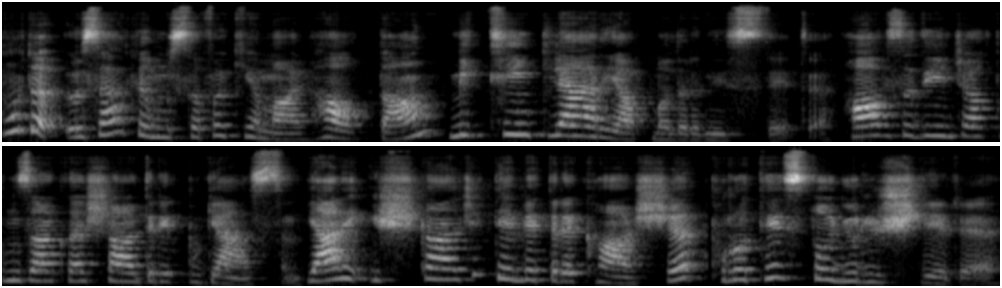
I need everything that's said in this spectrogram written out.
Burada özellikle Mustafa Kemal halktan mitingler yapmalarını istedi. Havza deyince aklımıza arkadaşlar direkt bu gelsin. Yani işgalci devletlere karşı protesto yürüyüşleri,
